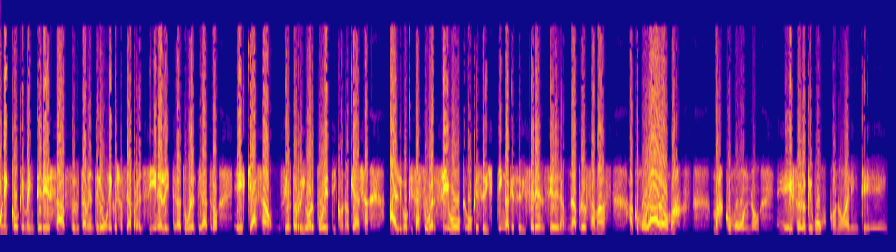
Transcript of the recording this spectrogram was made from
único que me interesa, absolutamente lo único, ya sea para el cine, la literatura, el teatro, es que haya un cierto rigor poético, no que haya algo quizás subversivo o que se distinga, que se diferencie de una prosa más acomodada o más más común, ¿no? Eso es lo que busco, ¿no? Alguien que,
